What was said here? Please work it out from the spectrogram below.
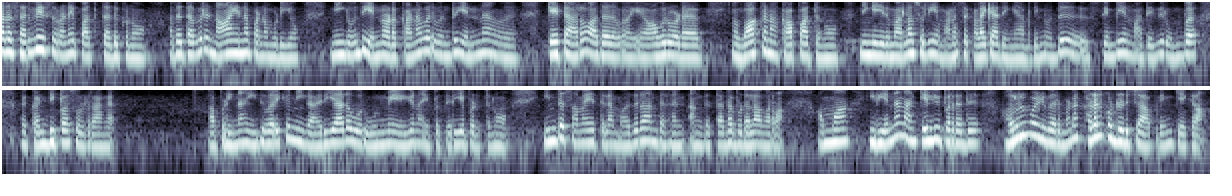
அதை சர்வேஸ்வரனே பார்த்து தடுக்கணும். அதை தவிர நான் என்ன பண்ண முடியும்? நீங்கள் வந்து என்னோட கணவர் வந்து என்ன கேட்டாரோ அதை அவரோட வாக்கை நான் காப்பாற்றணும் நீங்கள் இது மாதிரிலாம் சொல்லி என் மனசை கலைக்காதீங்க அப்படின்னு வந்து செம்பியன் மாதேவி ரொம்ப கண்டிப்பாக சொல்கிறாங்க அப்படின்னா இது வரைக்கும் நீங்கள் அறியாத ஒரு உண்மையையும் நான் இப்போ தெரியப்படுத்தணும். இந்த சமயத்தில் மதுராந்தகன் அங்கே தடபுடலாக வர்றான். அம்மா இது என்ன நான் கேள்விப்படுறது? அருள்மொழிவர்மனை கடல் கொண்டுடுச்சா? அப்படின்னு கேட்குறான்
